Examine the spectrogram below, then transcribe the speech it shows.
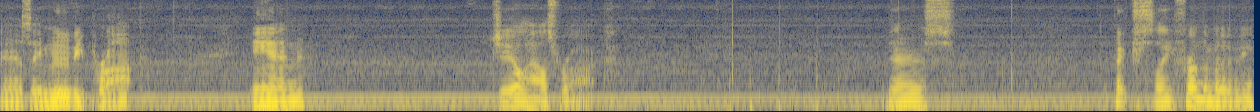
as a movie prop in Jailhouse Rock. There's picture sleeve from the movie.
